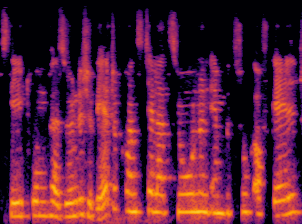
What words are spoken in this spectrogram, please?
es geht um persönliche Wertekonstellationen in Bezug auf Geld,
